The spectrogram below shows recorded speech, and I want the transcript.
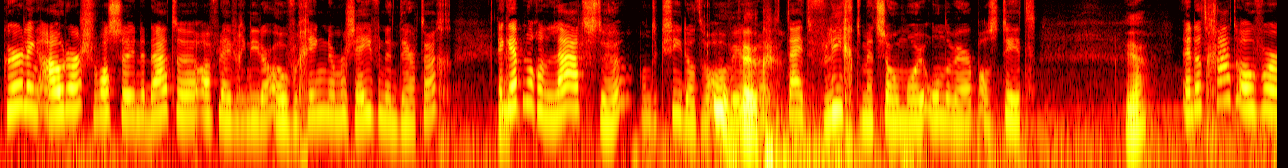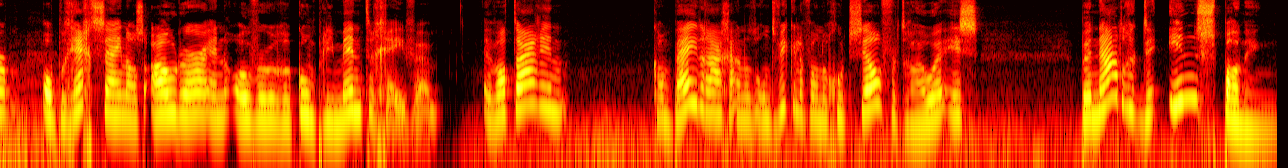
Curling Ouders was eh, inderdaad de aflevering die daarover ging, nummer 37. Ik heb nog een laatste, want ik zie dat we Oeh, alweer leuk. eh, de tijd vliegt met zo'n mooi onderwerp als dit. Ja? En dat gaat over oprecht zijn als ouder en over eh, complimenten geven. En wat daarin kan bijdragen aan het ontwikkelen van een goed zelfvertrouwen is benadruk de inspanning.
